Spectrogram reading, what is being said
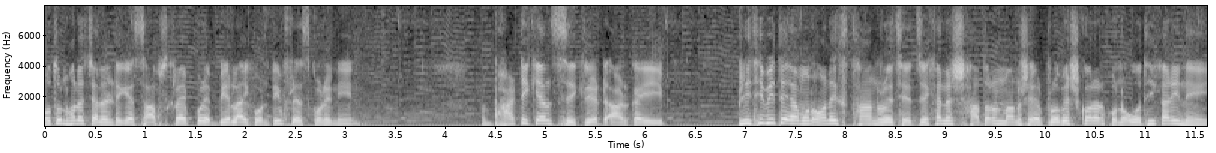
নতুন হলে চ্যানেলটিকে সাবস্ক্রাইব করে বেল আইকনটি প্রেস করে নিন। Vertical secret archive. পৃথিবীতে এমন অনেক স্থান রয়েছে যেখানে সাধারণ মানুষের প্রবেশ করার কোনো অধিকারই নেই।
